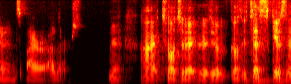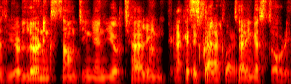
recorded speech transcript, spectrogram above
and inspire others. Yeah, I totally agree with you because it's a skill set. You're learning something and you're telling like a exactly. script, telling a story.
